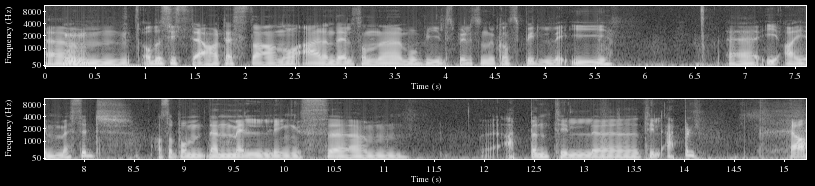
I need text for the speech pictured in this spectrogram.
Um, Og det siste jeg har testa nå, er en del sånne mobilspill som du kan spille i I iMessage. Altså på den meldings... til, eh, til Apple. Ja.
